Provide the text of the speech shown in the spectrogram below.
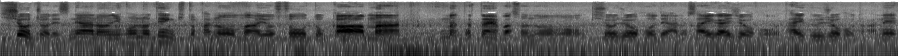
気象庁ですね。あの日本の天気とかの、まあ、予想とか、まあまあ、例えばその気象情報であの災害情報、台風情報とかね、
